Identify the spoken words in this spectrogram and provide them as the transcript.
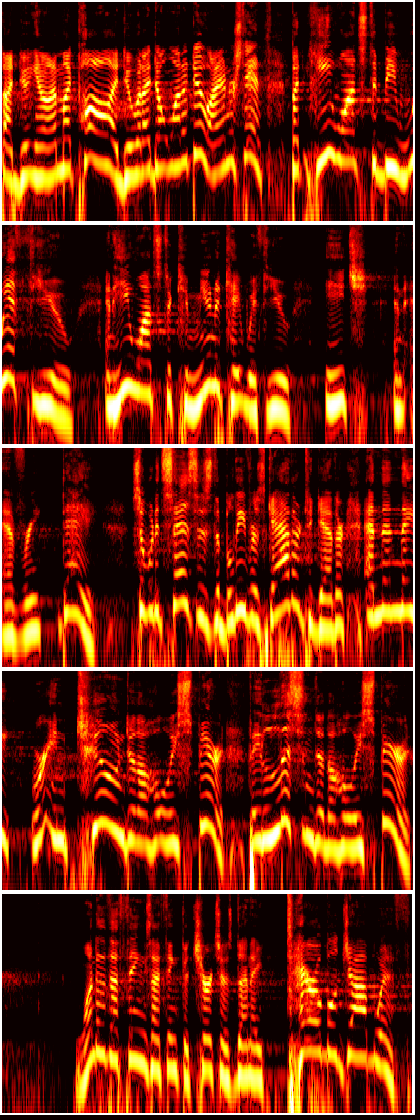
but I do, you know, I'm like Paul. I do what I don't want to do. I understand. But he wants to be with you and he wants to communicate with you each and every day. So, what it says is the believers gathered together and then they were in tune to the Holy Spirit. They listened to the Holy Spirit. One of the things I think the church has done a terrible job with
